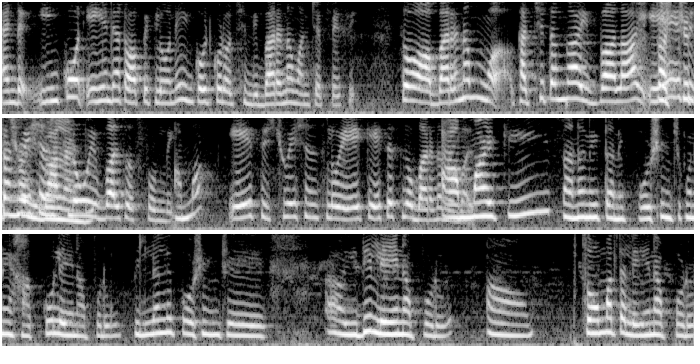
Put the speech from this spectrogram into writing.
అండ్ ఇంకో ఈయన టాపిక్లోనే ఇంకోటి కూడా వచ్చింది భరణం అని చెప్పేసి. సో ఆ భరణం ఖచ్చితంగా ఇవ్వాలా? ఏ ఖచ్చితంగా సిచ్యువేషన్స్లో ఇవ్వాలండి. ఇవ్వాల్సి వస్తుంది? అమ్మ? ఏ సిచ్యువేషన్స్లో ఏ కేసెస్లో భరణం ఆ అమ్మాయికి తనని తను పోషించుకునే హక్కు లేనప్పుడు పిల్లల్ని పోషించే ఆ, ఇది లేనప్పుడు ఆ, స్తోమత లేనప్పుడు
